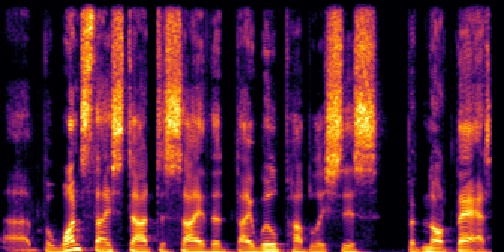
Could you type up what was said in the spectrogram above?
Uh, but once they start to say that they will publish this but not that,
